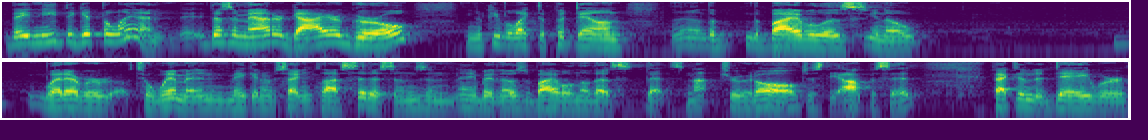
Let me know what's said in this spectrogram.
they need to get the land. It doesn't matter, guy or girl. You know, people like to put down uh, the, the Bible as, you know, whatever to women, making them second class citizens. And anybody that knows the Bible know that's that's not true at all. Just the opposite. In fact, in the day where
